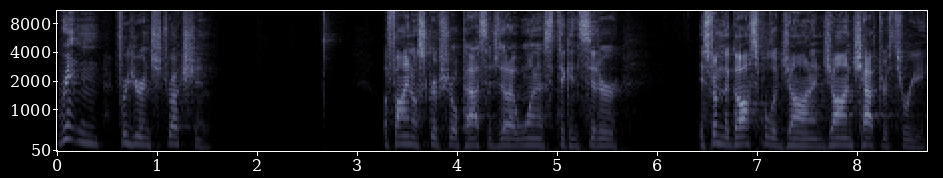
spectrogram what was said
Written for your instruction. A final scriptural passage that I want us to consider is from the Gospel of John in John chapter 3.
